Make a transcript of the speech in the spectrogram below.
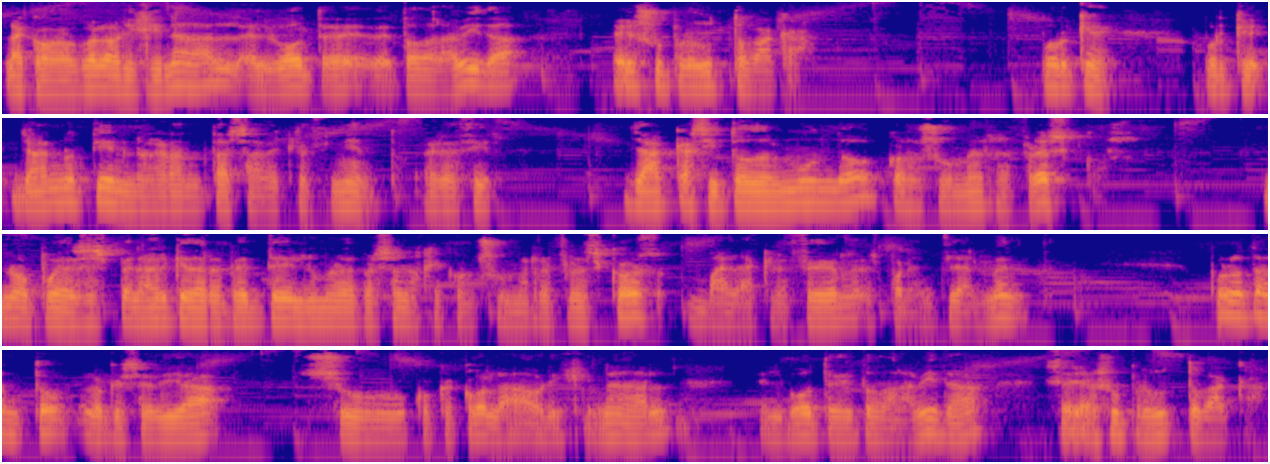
la Coca-Cola original, el bote de toda la vida, es su producto vaca. ¿Por qué? Porque ya no tiene una gran tasa de crecimiento, es decir, ya casi todo el mundo consume refrescos no puedes esperar que de repente el número de personas que consumen refrescos vaya a crecer exponencialmente. Por lo tanto, lo que sería su Coca-Cola original, el bote de toda la vida, sería su producto vaca.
